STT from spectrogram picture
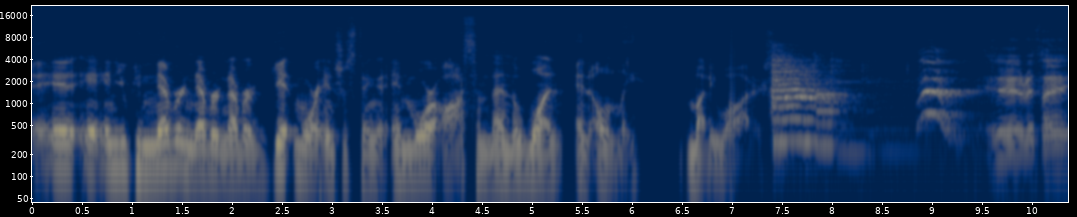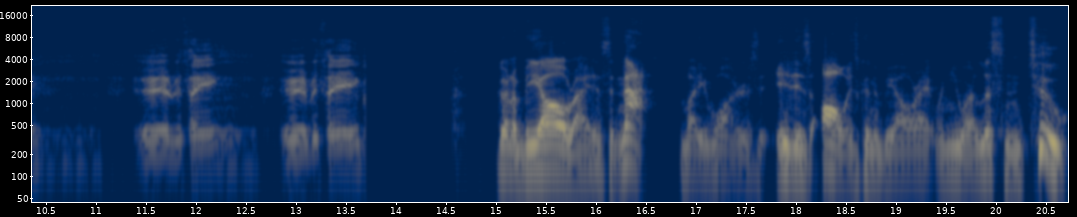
and, and you can never, never, never get more interesting and more awesome than the one and only Muddy Waters. Everything, everything, everything to be all right, is it not? Muddy Waters, it is always going to be all right when you are listening to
